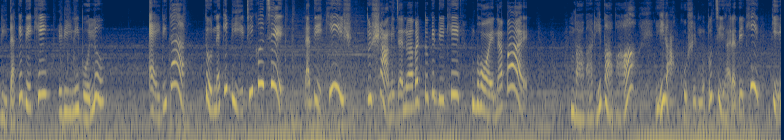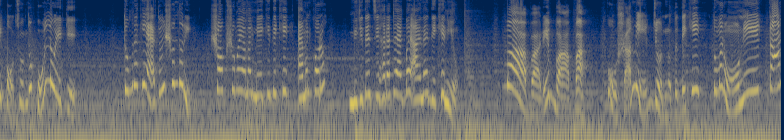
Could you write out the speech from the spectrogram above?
রিতাকে দেখে রিনি বলল, এই রিতা, তোর নাকি বিয়ে ঠিক হয়েছে? তা দেখিস, তোর স্বামী যেন আবার তোকে দেখে ভয় না পায়। বাবা রে বাবা, এই রাক্ষসের মতো চেহারা দেখে কে পছন্দ করল একে? তোমরা কি এতই সুন্দরী? সব সময় আমার মেয়েকে দেখে এমন করো? নিজেদের চেহারাটা একবার আয়নায় দেখে নিও। বাবা রে বাবা পোষা মেয়ের জন্য তো দেখি তোমার অনেক টান।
